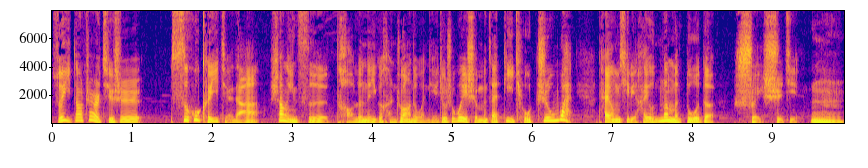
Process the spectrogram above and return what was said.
所以到这儿，其实似乎可以解答上一次讨论的一个很重要的问题，就是为什么在地球之外，太阳系里还有那么多的水世界？嗯，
